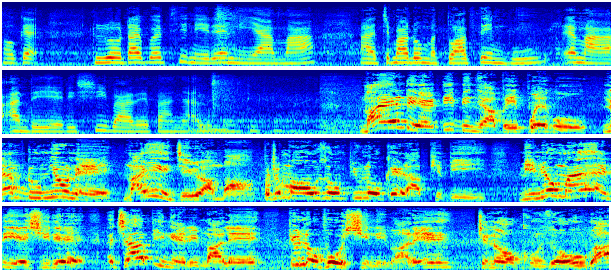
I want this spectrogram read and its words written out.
ဟုတ်ကဲ့ သူတို့တိုက်ပွဲဖြစ်နေတဲ့နေရာမှာအာကျမတို့မသွားသင့်ဘူးအဲ့မှာအန်တရယ်ရှိပါတယ်ဗျာညာအဲ့လိုမျိုးတီးခဲ့ပါမိုင်းအန်ဒီရဲ့တိပညာပေးပွဲကိုနမ်တူမြို့နယ်မိုင်းရင်ကျေးရွာမှာပထမအဆုံးပြုလုပ်ခဲ့တာဖြစ်ပြီးမြေမြုံမိုင်းအန်ဒီရဲ့ရှိတဲ့အခြားပြည်နယ်တွေမှာလည်းပြုလုပ်ဖို့ရှိနေပါတယ်ကျွန်တော်ခွန်စောဦးပါ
